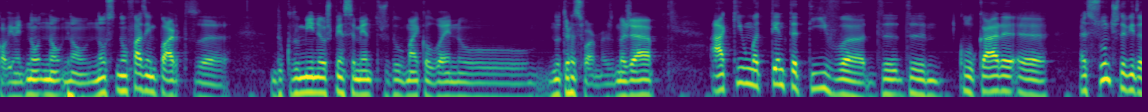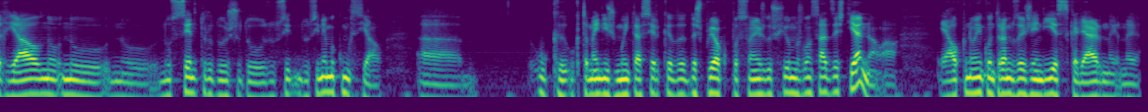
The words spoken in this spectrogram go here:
que, obviamente não, não, não, não, não fazem parte da, do que domina os pensamentos do Michael Bay no, no Transformers, mas já há aqui uma tentativa de, de colocar uh, assuntos da vida real no, no, no, no centro dos, do, do, cinema comercial. Uh, o, que, o que também diz muito acerca de, das preocupações dos filmes lançados este ano. É algo que não encontramos hoje em dia, se calhar, na, na-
